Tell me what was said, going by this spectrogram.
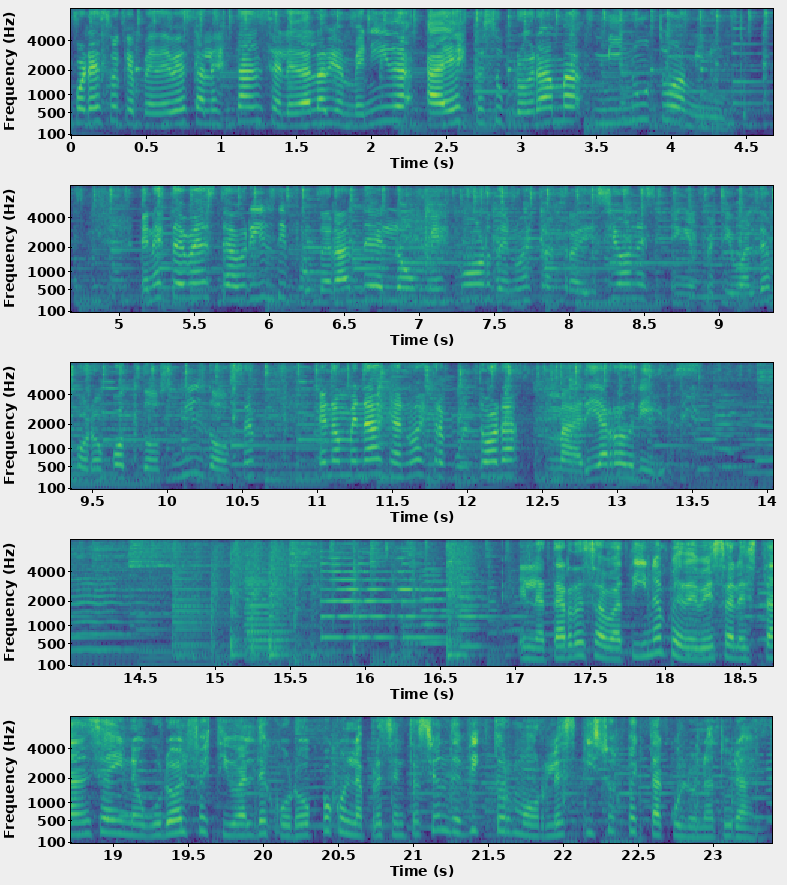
por eso que PDVSA La Estancia le da la bienvenida a este su programa Minuto a Minuto. En este mes de abril disfrutarás de lo mejor de nuestras tradiciones en el Festival de Joropo 2012 en homenaje a nuestra cultora María Rodríguez. En la tarde sabatina, PDVSA La Estancia inauguró el Festival de Joropo con la presentación de Víctor Morles y su espectáculo natural.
